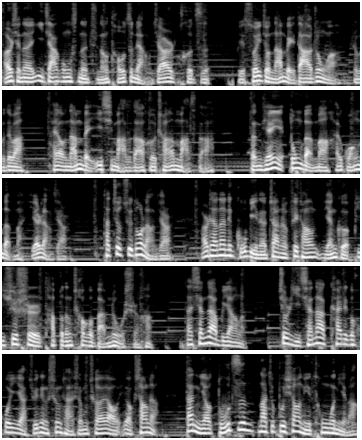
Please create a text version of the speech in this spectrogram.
而且呢，一家公司呢只能投资两家合资，比所以就南北大众啊，什么对吧？还有南北一汽马自达和长安马自达，本田也东本嘛，还有广本嘛，也是两家，它就最多两家，而且它那股比呢占着非常严格，必须是它不能超过百分之五十哈。但现在不一样了，就是以前呢开这个会议啊，决定生产什么车要要商量，但你要独资，那就不需要你通过你了，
